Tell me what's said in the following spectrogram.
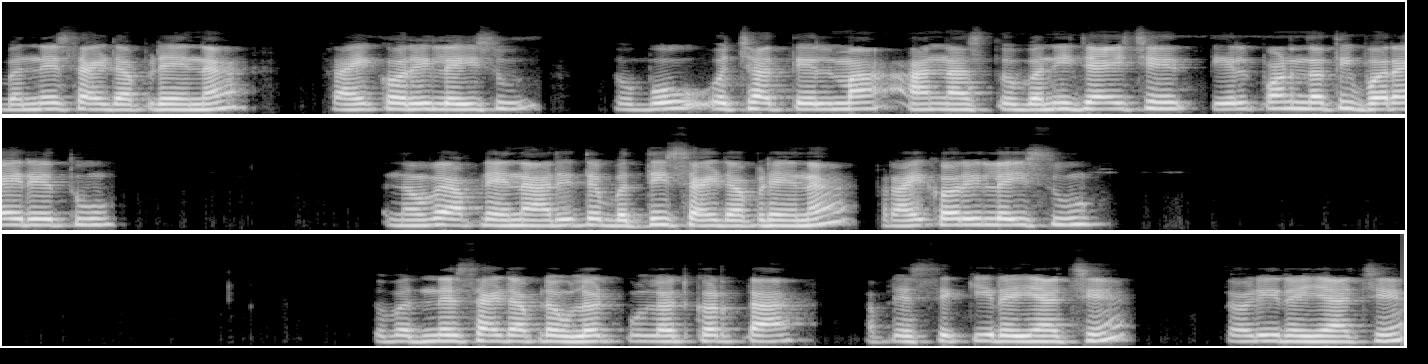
બંને સાઈડ આપણે એના ફ્રાય કરી લઈશું. તો બહુ ઓછા તેલમાં આ નાસ્તો બની જાય છે. તેલ પણ નથી ભરાઈ રહેતું. અને હવે આપણે એને આ રીતે બધી સાઈડ આપણે એને ફ્રાય કરી લઈશું. તો બંને સાઈડ આપણે ઉલટ પુલટ કરતા આપણે શેકી રહ્યા છીએ તળી રહ્યા છીએ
